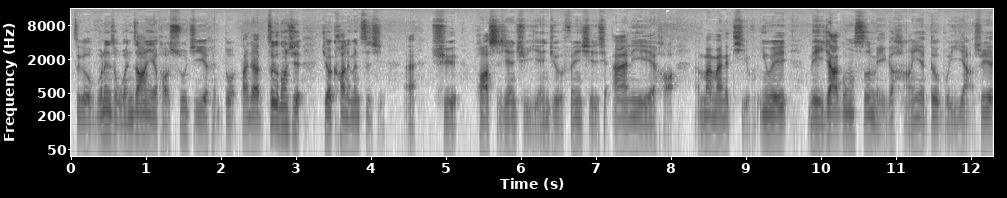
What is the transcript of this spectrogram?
这个，无论是文章也好，书籍也很多。大家这个东西就要靠你们自己，哎，去花时间去研究分析一些案例也好，慢慢的体悟。因为每家公司每个行业都不一样，所以。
